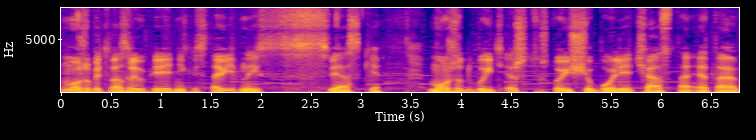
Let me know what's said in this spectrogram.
может быть разрыв передней крестовидной связки – может быть, э, что еще более часто, это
